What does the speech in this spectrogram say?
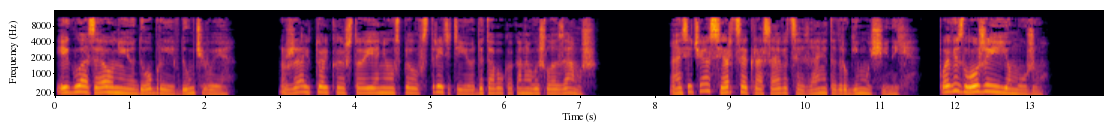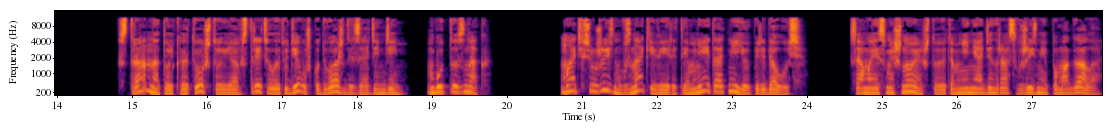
и глаза у нее добрые и вдумчивые, Жаль только, что я не успел встретить ее до того, как она вышла замуж. А сейчас сердце красавицы занято другим мужчиной. Повезло же ее мужу. Странно только то, что я встретил эту девушку дважды за один день, будто знак. Мать всю жизнь в знаки верит, и мне это от нее передалось. Самое смешное, что это мне не один раз в жизни помогало.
